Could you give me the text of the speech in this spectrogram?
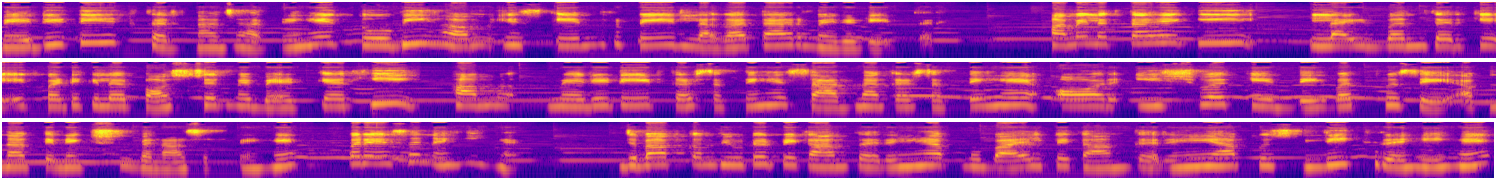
मेडिटेट करना चाहते हैं तो भी हम इस केंद्र पे लगातार मेडिटेट करें। हमें लगता है कि लाइट बंद करके एक पर्टिकुलर पॉस्चर में बैठकर ही हम मेडिटेट कर सकते हैं, साधना कर सकते हैं और ईश्वर के देवत्व से अपना कनेक्शन बना सकते हैं। पर ऐसा नहीं है। जब आप कंप्यूटर पे काम कर रहे हैं, आप मोबाइल पे काम कर रहे हैं, आप कुछ लिख रहे हैं,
